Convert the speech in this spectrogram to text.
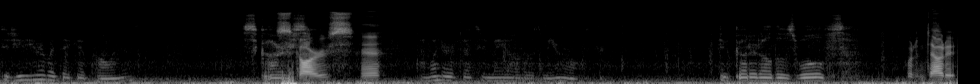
Did you hear what they kept calling us? Scars. Scars. Yeah. I wonder if that's who made all those murals. And gutted all those wolves. Wouldn't doubt it.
